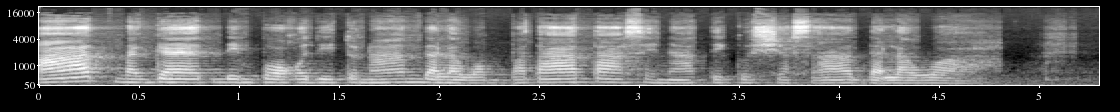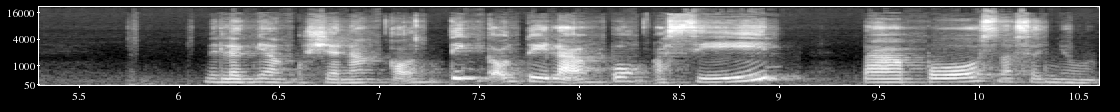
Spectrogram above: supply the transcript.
At naggayat din po ako dito ng dalawang patatas. Sinati ko siya sa dalawa. Nilagyan ko siya ng kaunting-kaunti lang pong asin. Tapos, nasan yun?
